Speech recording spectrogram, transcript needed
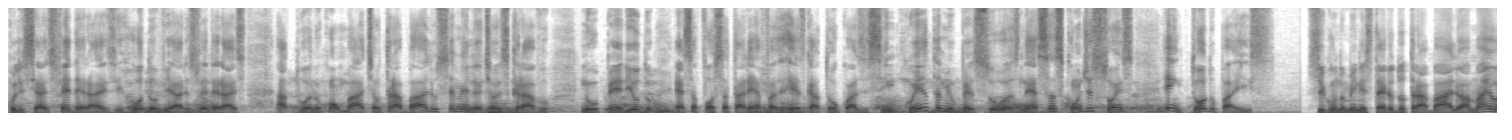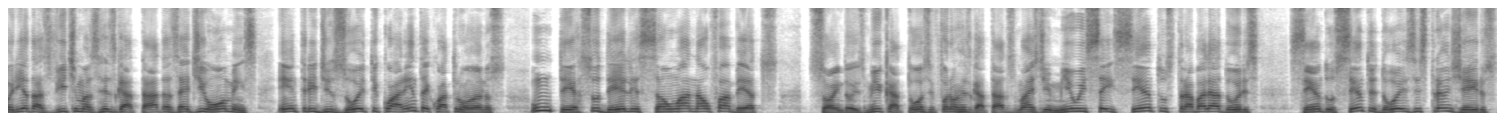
policiais federais e rodoviários federais, atua no combate ao trabalho semelhante ao escravo. No período, essa força-tarefa resgatou quase 50 mil pessoas nessas condições em todo o país. Segundo o Ministério do Trabalho, a maioria das vítimas resgatadas é de homens entre 18 e 44 anos. Um terço deles são analfabetos. Só em 2014 foram resgatados mais de 1.600 trabalhadores, sendo 102 estrangeiros,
